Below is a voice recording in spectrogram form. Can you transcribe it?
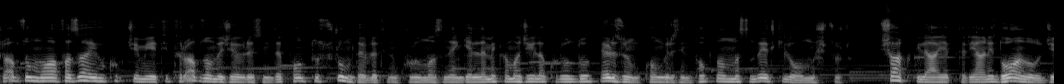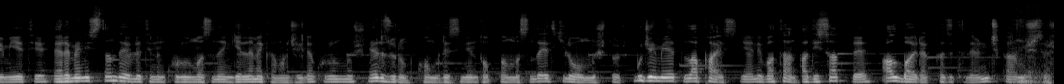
Trabzon Muhafaza-i Hukuk Cemiyeti Trabzon ve çevresinde Pontus Rum Devleti'nin kurulmasını engellemek amacıyla kuruldu. Erzurum Kongresi'nin toplanmasında etkili olmuştur. Şark vilayetleri yani Doğu Anadolu Cemiyeti Ermenistan Devleti'nin kurulmasını engellemek amacıyla kurulmuş Erzurum Kongresi'nin toplanmasında etkili olmuştur. Bu cemiyet La Pais yani Vatan, Hadisat ve Al Bayrak gazetelerini çıkarmıştır.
